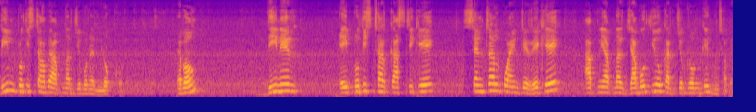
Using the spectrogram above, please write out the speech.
দিন প্রতিষ্ঠা হবে আপনার জীবনের লক্ষ্য। এবং দিনের এই প্রতিষ্ঠার কাজটিকে সেন্ট্রাল পয়েন্টে রেখে আপনি আপনার যাবতীয় কার্যক্রমকে গুছাবেন।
